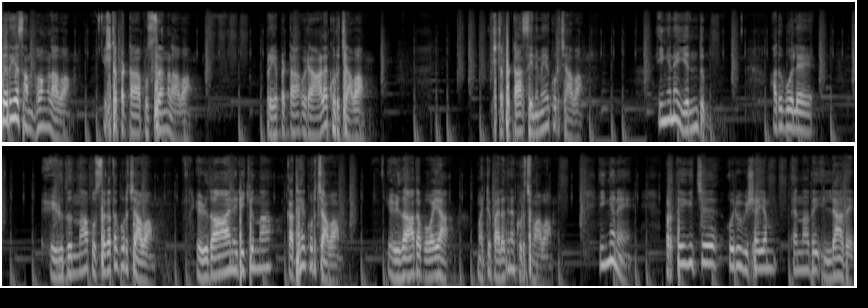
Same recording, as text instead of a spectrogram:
ചെറിയ സംഭവങ്ങളാവാം. ഇഷ്ടപ്പെട്ട പുസ്തകങ്ങളാവാം. പ്രിയപ്പെട്ട ഒരാളെക്കുറിച്ചാവാം. ഇഷ്ടപ്പെട്ട സിനിമയെക്കുറിച്ചാവാം. ഇങ്ങനെ എന്തും. അതുപോലെ എഴുതുന്ന പുസ്തകത്തെക്കുറിച്ചാവാം. എഴുതാനിരിക്കുന്ന കഥയെക്കുറിച്ചാവാം. എഴുതാതെ പോയ മറ്റു പലതിനെക്കുറിച്ചുമാവാം. ഇങ്ങനെ പ്രത്യേകിച്ച് ഒരു വിഷയം എന്നത് ഇല്ലാതെ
